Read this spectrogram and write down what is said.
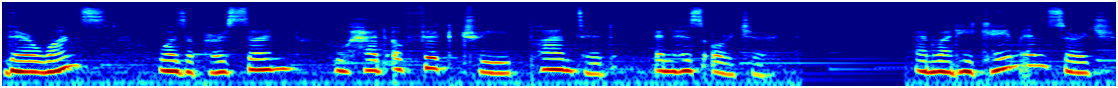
There once was a person who had a fig tree planted in his orchard. And when he came in search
